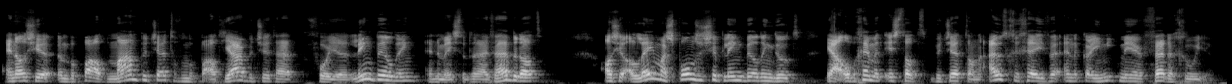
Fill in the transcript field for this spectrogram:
En als je een bepaald maandbudget of een bepaald jaarbudget hebt voor je linkbuilding, en de meeste bedrijven hebben dat, als je alleen maar sponsorship linkbuilding doet, ja, op een gegeven moment is dat budget dan uitgegeven en dan kan je niet meer verder groeien.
